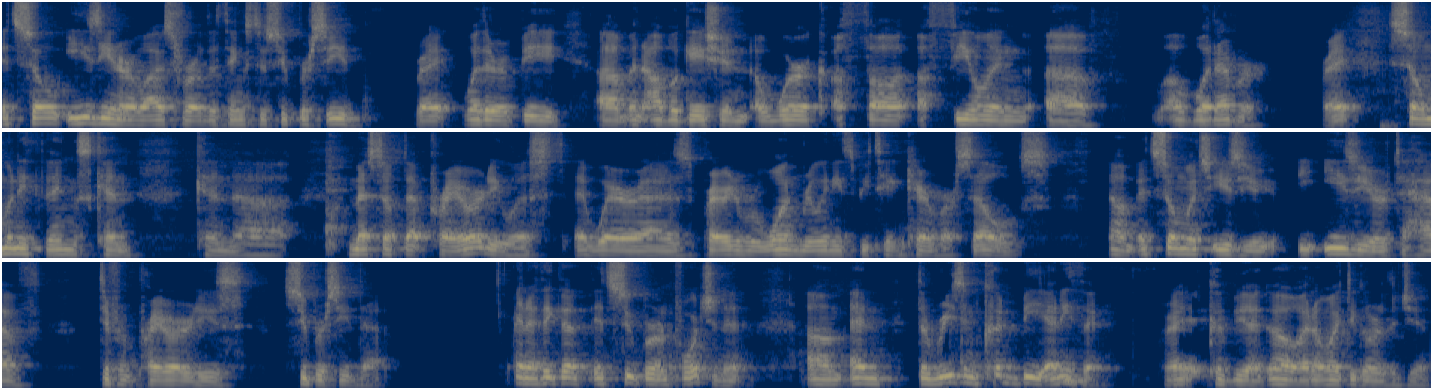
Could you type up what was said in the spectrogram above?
it's so easy in our lives for other things to supersede right? Whether it be um, an obligation a work a thought a feeling of, of whatever right? So many things can can uh, mess up that priority list whereas priority number one really needs to be taking care of ourselves um, it's so much easier easier to have different priorities supersede that and I think that it's super unfortunate. Um, and the reason could be anything, right? It could be like, oh, I don't like to go to the gym,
